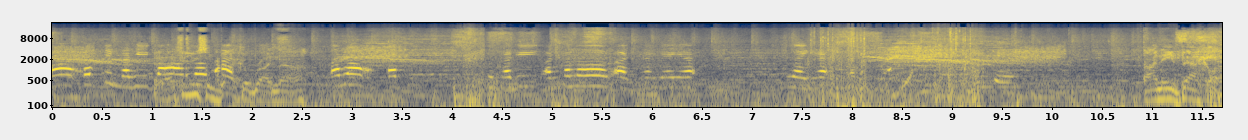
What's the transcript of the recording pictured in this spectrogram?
พอครบสิบนาทีก็ Could เลิ use ก some อัด backup right now. แล้วพอครบสิบนาทีอันก็เลิกอัดเยอะๆอะไรเงี้ยโอเค I need backup.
